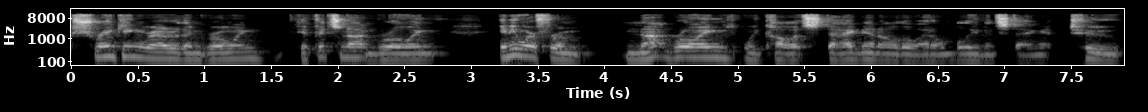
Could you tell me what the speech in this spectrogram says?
shrinking rather than growing if it's not growing anywhere from not growing we call it stagnant although i don't believe in stagnant to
